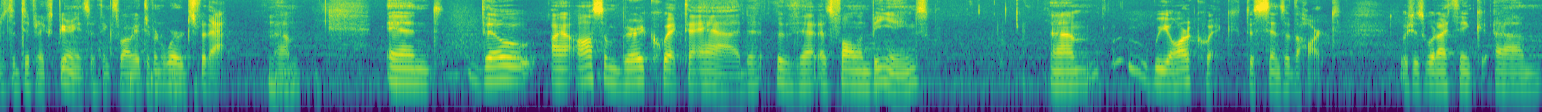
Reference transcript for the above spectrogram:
it's a different experience. I think that's why we have different words for that. Mm-hmm. Um, and though I also am very quick to add that as fallen beings, um, we are quick to sins of the heart, which is what I think um,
